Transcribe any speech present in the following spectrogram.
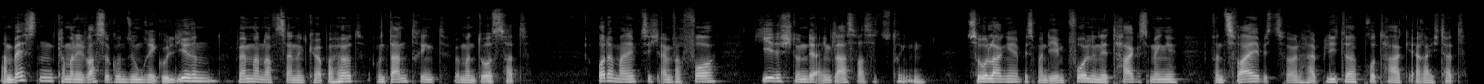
Am besten kann man den Wasserkonsum regulieren, wenn man auf seinen Körper hört und dann trinkt, wenn man Durst hat. Oder man nimmt sich einfach vor, jede Stunde ein Glas Wasser zu trinken. So lange, bis man die empfohlene Tagesmenge von zwei bis zweieinhalb Liter pro Tag erreicht hat.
